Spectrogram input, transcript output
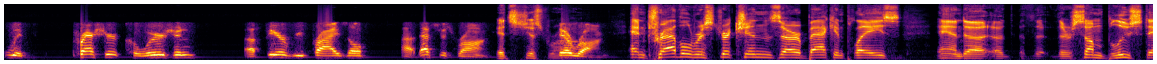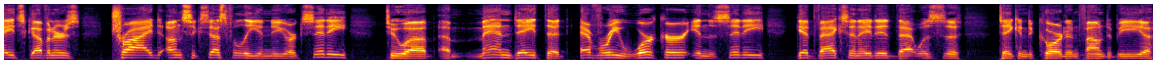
with pressure, coercion, uh, fear of reprisal. Uh, that's just wrong. It's just wrong. They're wrong. and travel restrictions are back in place. And uh, uh, th- there's some blue states governors tried unsuccessfully in New York City to uh, uh, mandate that every worker in the city get vaccinated. That was uh, taken to court and found to be uh,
